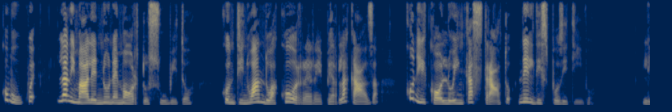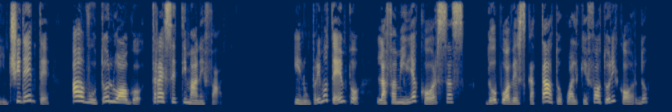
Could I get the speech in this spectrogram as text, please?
comunque l'animale non è morto subito, continuando a correre per la casa con il collo incastrato nel dispositivo. L'incidente ha avuto luogo tre settimane fa. In un primo tempo, la famiglia Corsas, dopo aver scattato qualche fotoricordo,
